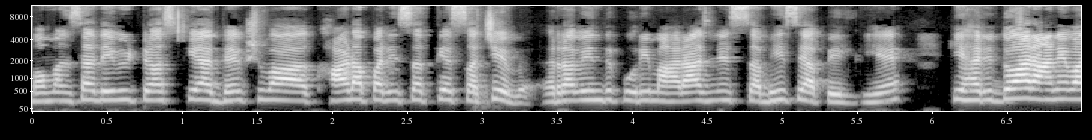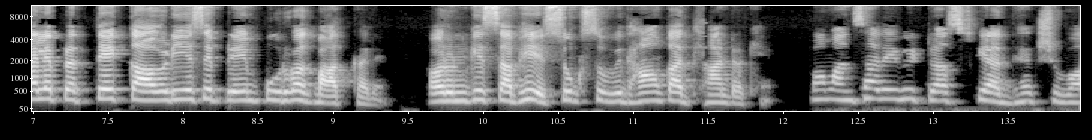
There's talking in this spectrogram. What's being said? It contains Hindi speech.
माँ मनसा देवी ट्रस्ट के अध्यक्ष व अखाड़ा परिषद के सचिव रविंद्र पुरी महाराज ने सभी से अपील की है कि हरिद्वार आने वाले प्रत्येक कावड़िए से प्रेम पूर्वक बात करें और उनकी सभी सुख सुविधाओं का ध्यान रखें। माँ मनसा देवी ट्रस्ट के अध्यक्ष व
